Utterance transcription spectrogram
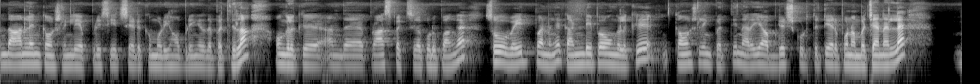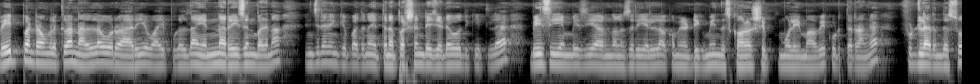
அந்த ஆன்லைன் கவுன்சிலிங்கில் எப்படி சீட்ஸ் எடுக்க முடியும் அப்படிங்கிறத பற்றிலாம் உங்களுக்கு அந்த ப்ராஸ்பெக்ட்ஸில் கொடுப்பாங்க. ஸோ வெயிட் பண்ணுங்கள் கண்டிப்பாக உங்களுக்கு கவுன்சிலிங் பற்றி நிறைய அப்டேட்ஸ் கொடுத்துட்டே இருப்போம் நம்ம சேனலில் வெயிட் பண்ணுறவங்களுக்குலாம் நல்ல ஒரு அரிய வாய்ப்புகள் தான். என்ன ரீசன் பார்த்தீங்கன்னா இன்ஜினியரிங்க்கு பார்த்தீங்கன்னா இத்தனை பர்சன்டேஜ் இடஒதுக்கீட்டில் பிசி எம்பிசியாக இருந்தாலும் சரி எல்லா கம்யூனிட்டிக்குமே இந்த ஸ்காலர்ஷிப் மூலியமாகவே கொடுத்துட்றாங்க. ஃபுட்டில் இருந்து. ஸோ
